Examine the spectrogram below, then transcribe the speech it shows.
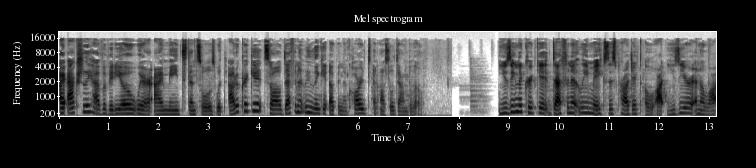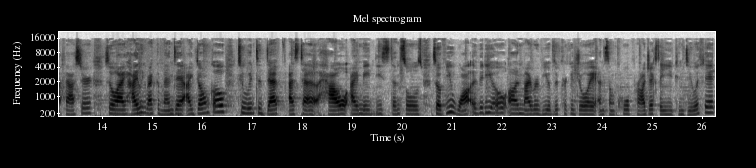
I actually have a video where I made stencils without a Cricut, so I'll definitely link it up in the cards and also down below. Using the Cricut definitely makes this project a lot easier and a lot faster, so I highly recommend it. I don't go too into depth as to how I made these stencils, so if you want a video on my review of the Cricut Joy and some cool projects that you can do with it,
